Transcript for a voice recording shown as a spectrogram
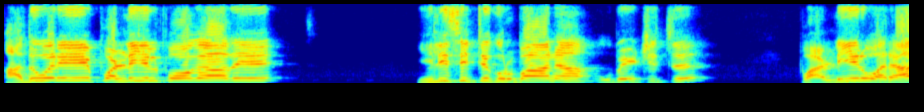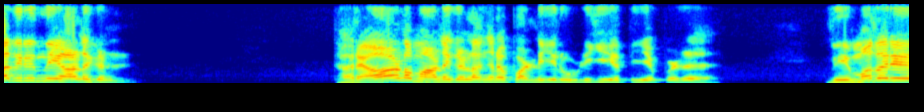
അതുവരെ പള്ളിയിൽ പോകാതെ ഇലിസിറ്റ് കുർബാന ഉപേക്ഷിച്ച് പള്ളിയിൽ വരാതിരുന്ന ആളുകൾ ധാരാളം ആളുകൾ അങ്ങനെ പള്ളിയിൽ ഒഴുകിയെത്തിയപ്പോൾ വിമതര്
